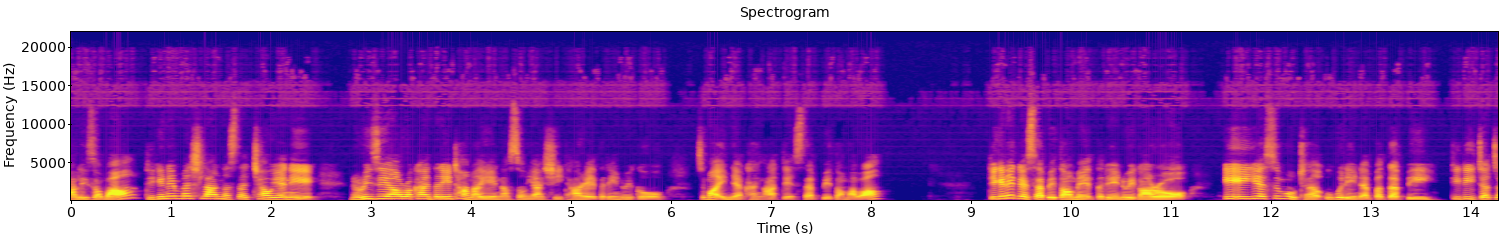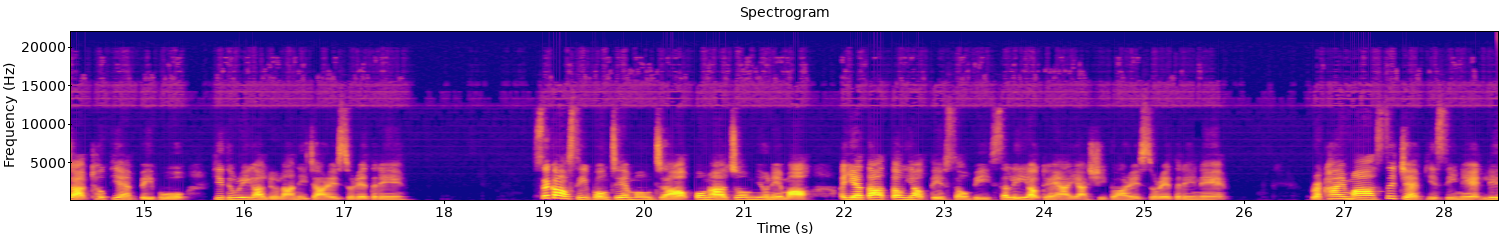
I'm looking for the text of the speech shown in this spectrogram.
ာလီစောပါဒီကနေ့မတ်လ26ရက်နေ့နရီဇီယာရခိုင်သတင်းဌာနရဲ့နောက်ဆုံးရရှိထားတဲ့သတင်းတွေကိုကျမအမြတ်ခိုင်ကတင်ဆက်ပေးသွားမှာပါဒီကနေ့တင်ဆက်ပေးသွားမယ့်သတင်းတွေကတော့ AA ရဲ့စစ်မှုထမ်းဥပဒေနဲ့ပတ်သက်ပြီးတိတိကျကျထုတ်ပြန်ပေးဖို့ပြည်သူတွေကလိုလားနေကြတယ်ဆိုတဲ့သတင်းစစ်ကောင်စီဘုံကျဲမုံကြောင့်ပုံနာကျွန်းမြို့နယ်မှာအရက်သား3ယောက်သေဆုံးပြီး14ယောက်ဒဏ်ရာရရှိသွားတယ်ဆိုတဲ့သတင်းနဲ့ရခိုင်မှာစစ်ကြံပစ္စည်းနဲ့လေ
